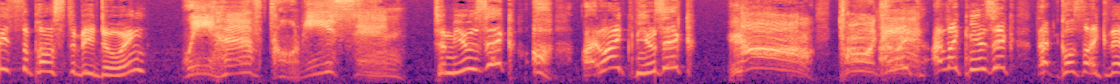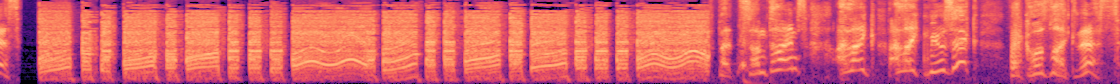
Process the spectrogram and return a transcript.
we supposed to be doing? We have to listen. To music? Oh, I like music. No, to I like I like music that goes like this. But sometimes I like I like music that goes like this.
